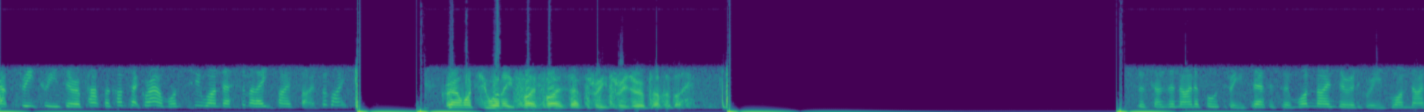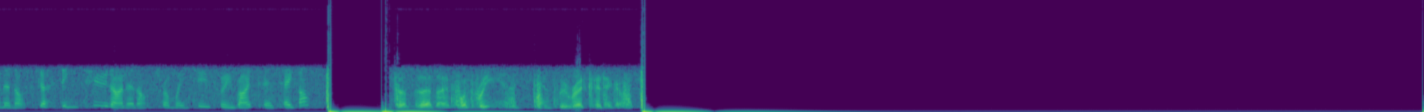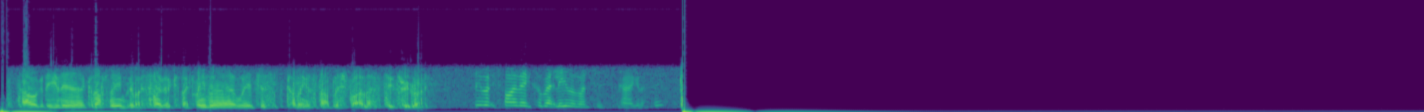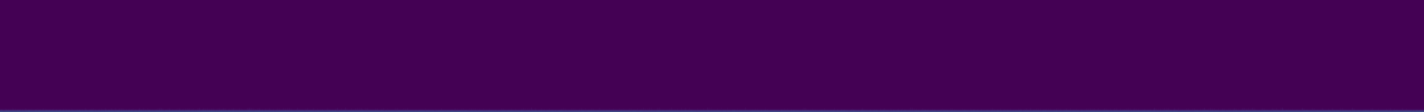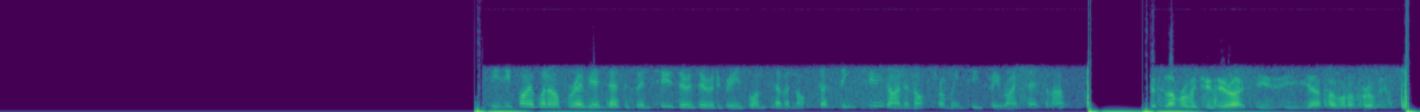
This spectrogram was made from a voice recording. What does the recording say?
Zap 330 Papa, contact ground 121 decimal 855, bye-bye. Ground 121855, Zap 330 Papa, bye. Lufthansa 943, surface wind 190 degrees, 19 knots, gusting 29 knots, runway 23 right, clear takeoff. Lufthansa 943, 23 right, clear takeoff. Tower, good evening, uh, good afternoon, good night, Quebec Lima, we're just coming established by left 23 right. Lumax 58 Quebec Lima, Manchester Tower, good afternoon. Easy 51 Alpha Romeo, surface wind 200 degrees, 17 knots, gusting 29 knots, runway 23 right, clear to land. It's land runway 23 right, easy uh, 51 Alfa Romeo.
